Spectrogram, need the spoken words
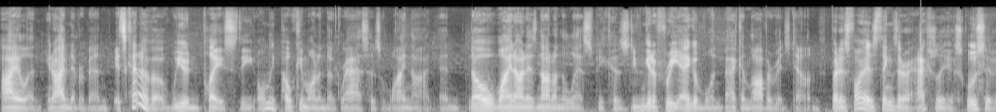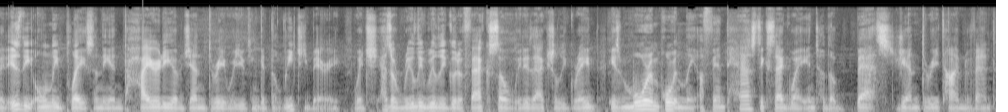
Island. You know, I've never been. It's kind of a weird place. The only Pokemon in the grass is Wynaut, and no, Wynaut is not on the list, because you can get a free egg of one back in Lavaridge Town. But as far as things that are actually exclusive, it is the only place in the entirety of Gen 3 where you can get the Liechi Berry, which has a really, really good effect, so it is actually great, is more importantly a fantastic segue into the best Gen 3 timed event,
